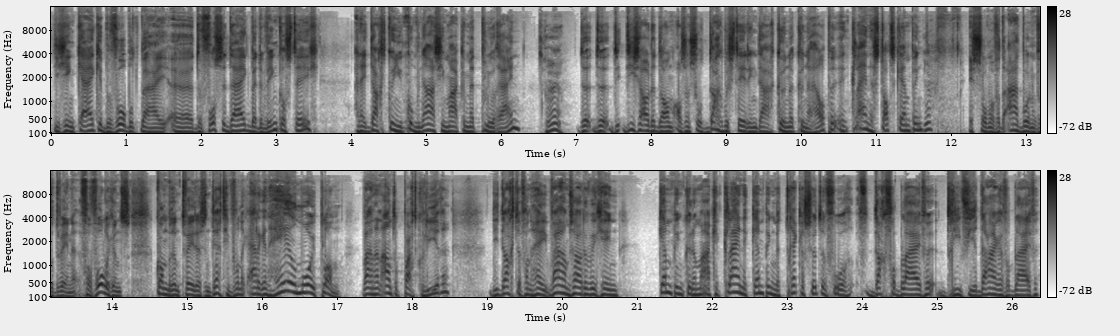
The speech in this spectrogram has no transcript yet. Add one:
Die ging kijken bijvoorbeeld bij uh, de Vossendijk, bij de Winkelsteeg. En hij dacht, kun je een combinatie maken met Plurijn? Oh ja. de, de, die, die, zouden dan als een soort dagbesteding daar kunnen, kunnen helpen. Een kleine stadscamping. Ja. Is zomaar van de aardbodem verdwenen. Vervolgens kwam er in 2013, vond ik eigenlijk een heel mooi plan. Er waren een aantal particulieren die dachten van... hé, hey, waarom zouden we geen camping kunnen maken. Kleine camping met trekkershutten voor dagverblijven, drie, vier dagen verblijven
